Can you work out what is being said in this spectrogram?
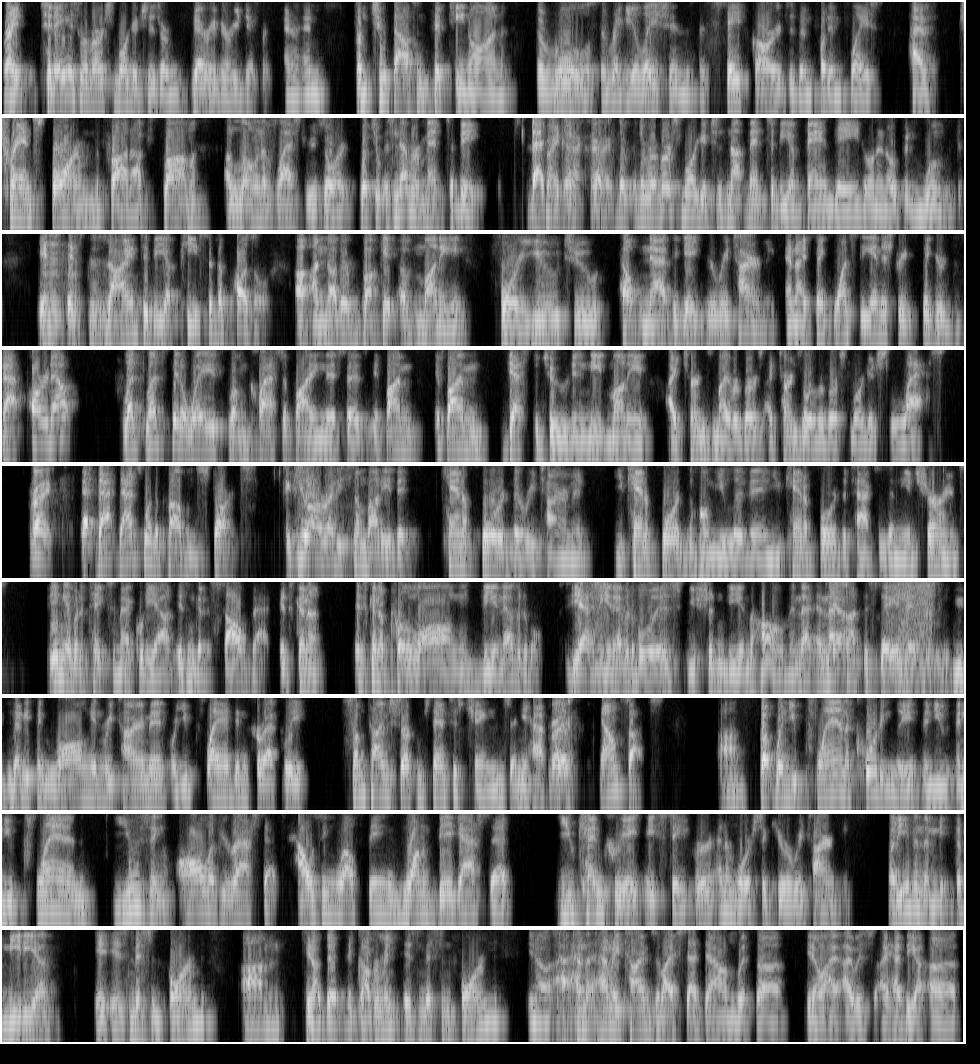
Right? Today's reverse mortgages are very very different, and and from 2015 on, the rules, the regulations, the safeguards have been put in place have transformed the product from a loan of last resort, which it was never meant to be. That's right? exactly right. The, the, reverse mortgage is not meant to be a band aid on an open wound. It's, mm-hmm. it's designed to be a piece of the puzzle, uh, another bucket of money for you to help navigate your retirement. And I think once the industry figured that part out, let's let's get away from classifying this as if I'm if I'm destitute and need money, I turn to my reverse I turn to a reverse mortgage last. Right. That, that that's where the problem starts. Exactly. If you're already somebody that can't afford their retirement, you can't afford the home you live in, you can't afford the taxes and the insurance, being able to take some equity out isn't going to solve that. It's going to it's going to prolong the inevitable. Yes. And the inevitable is you shouldn't be in the home. And that and that's yeah. not to say that you did anything wrong in retirement or you planned incorrectly. Sometimes circumstances change and you have right. to downsize. Um, but when you plan accordingly and you and you plan using all of your assets, housing wealth being one big asset, you can create a safer and a more secure retirement. But even the the media is misinformed. Um, you know, the, the government is misinformed. You know, how, how many times have I sat down with, uh, you know, I, I was, I had the uh,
